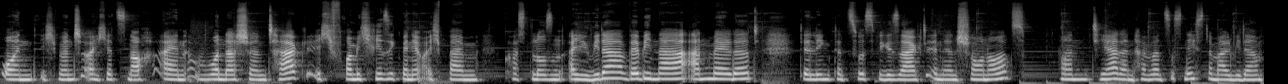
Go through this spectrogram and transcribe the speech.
Und ich wünsche euch jetzt noch einen wunderschönen Tag. Ich freue mich riesig, wenn ihr euch beim kostenlosen Ayurveda-Webinar anmeldet. Der Link dazu ist, wie gesagt, in den Show Notes. Und ja, dann hören wir uns das nächste Mal wieder.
